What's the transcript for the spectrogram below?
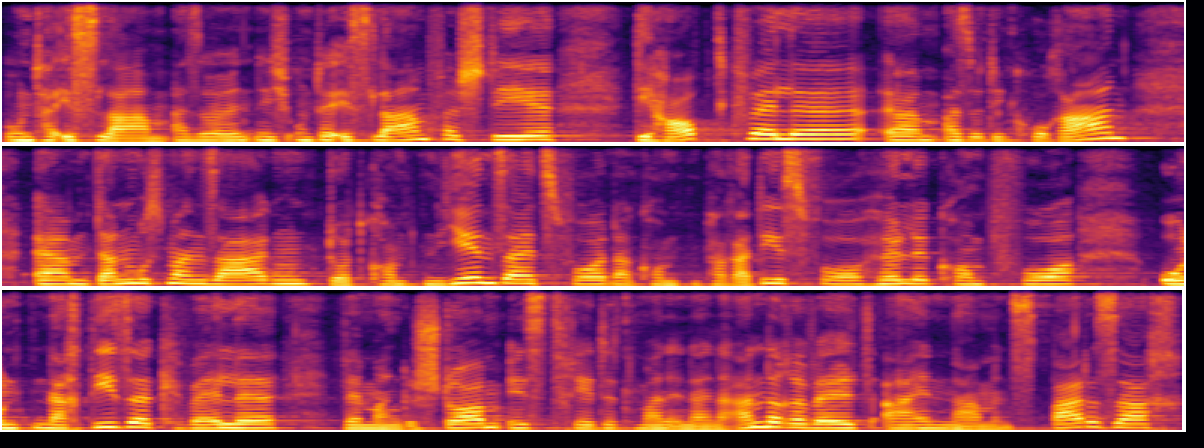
unter Islam. Also wenn ich unter Islam verstehe die Hauptquelle, ähm, also den Koran, ähm, dann muss man sagen, dort kommt ein Jenseits vor, da kommt ein Paradies vor, Hölle kommt vor. Und nach dieser Quelle, wenn man gestorben ist, tretet man in eine andere Welt ein namens Barzach.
